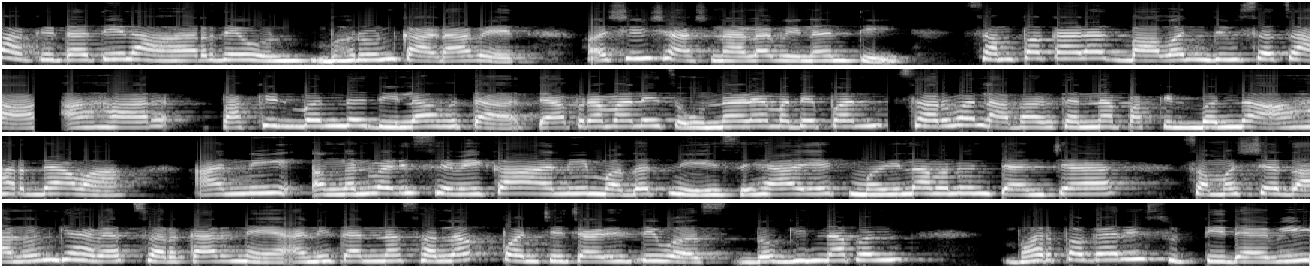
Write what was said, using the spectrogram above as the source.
पाकिटातील आहार देऊन भरून काढावेत अशी शासनाला विनंती. संपकाळात बावन्न दिवसाचा आहार पाकिटबंद दिला होता त्याप्रमाणेच उन्हाळ्यामध्ये पण सर्व लाभार्थ्यांना पाकिटबंद आहार द्यावा. आणि अंगणवाडी सेविका आणि मदतनीस ह्या एक महिला म्हणून त्यांच्या समस्या जाणून घ्याव्यात सरकारने आणि त्यांना सलग पंचेचाळीस दिवस दोघींना पण भरपगारी सुट्टी द्यावी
